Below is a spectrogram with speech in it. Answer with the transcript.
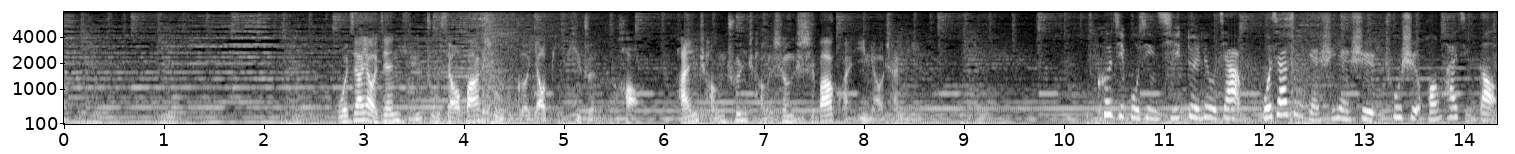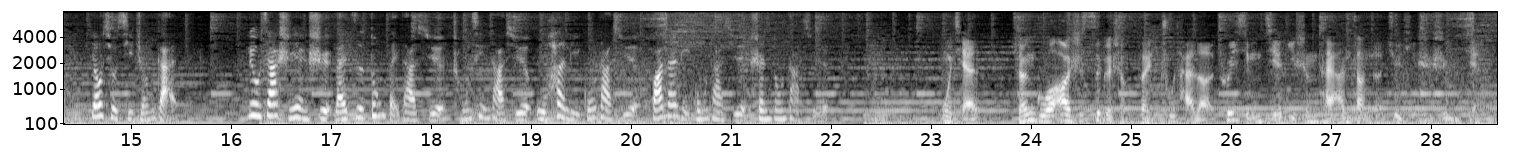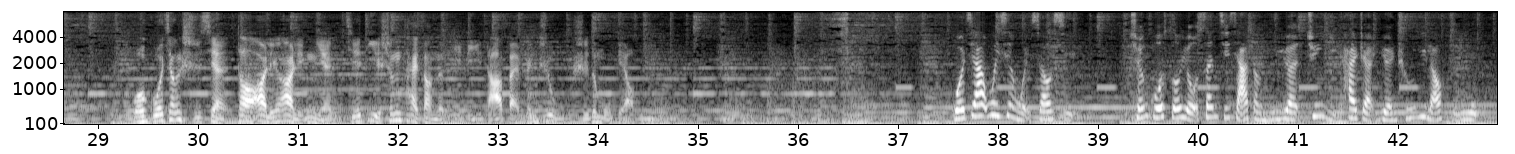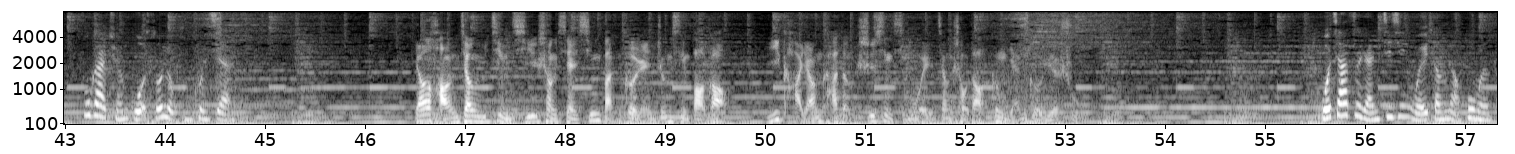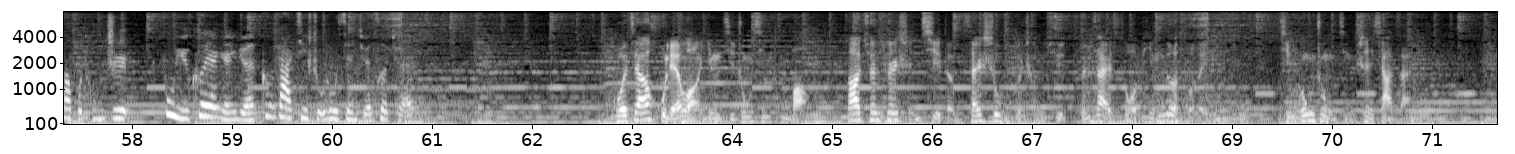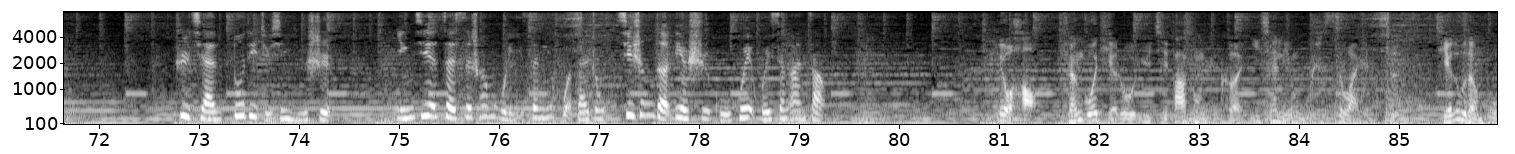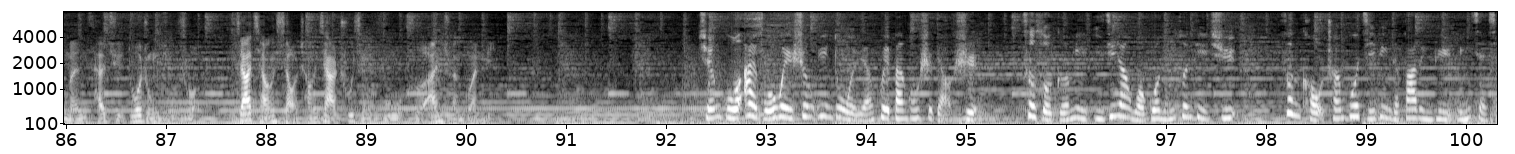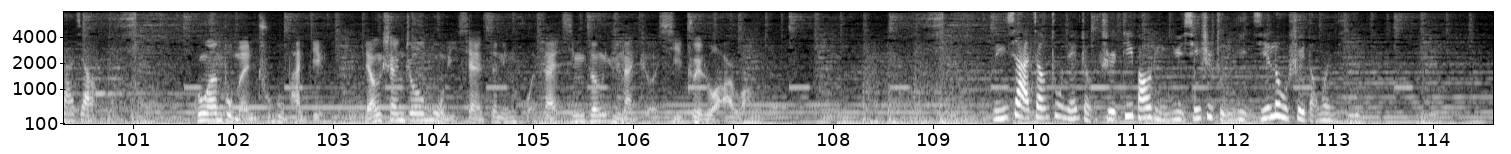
国家药监局注销八十五个药品批准文号，含长春长生十八款疫苗产品。科技部近期对六家国家重点实验室出示黄牌警告，要求其整改。六家实验室来自东北大学、重庆大学、武汉理工大学、华南理工大学、山东大学。目前，全国二十四个省份出台了推行节地生态安葬的具体实施意见。我国将实现到二零二零年节地生态葬的比例达百分之五十的目标。国家卫健委消息。全国所有三级甲等医院均已开展远程医疗服务，覆盖全国所有贫困县。央行将于近期上线新版个人征信报告，以卡养卡等失信行为将受到更严格约束。国家自然基金委等两部门发布通知，赋予科研人员更大技术路线决策权。国家互联网应急中心通报，拉圈圈神器等三十五个程序存在锁屏勒索类病毒。请公众谨慎下载。日前多地举行仪式，迎接在四川木里森林火灾中牺牲的烈士骨灰回乡安葬。六号，全国铁路预计发送旅客一千零五十四万人次，铁路等部门采取多种举措，加强小长假出行服务和安全管理。全国爱国卫生运动委员会办公室表示，厕所革命已经让我国农村地区粪口传播疾病的发病率明显下降。公安部门初步判定，凉山州木里县森林火灾新增遇难者系坠落而亡。宁夏将重点整治低保领域形式主义及漏税等问题。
